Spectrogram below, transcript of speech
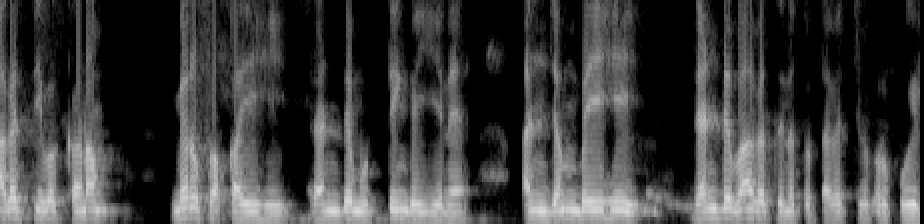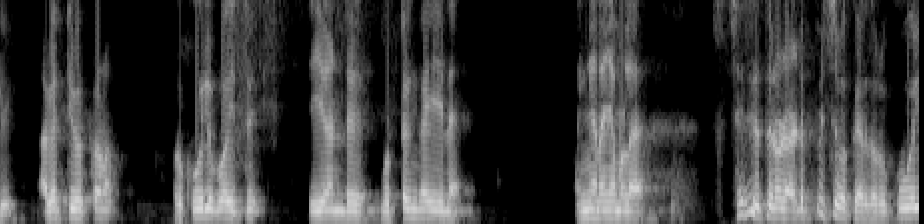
അകറ്റി വെക്കണം മിർഫഖൈഹി രണ്ട് മുട്ടിൻ കയ്യിന് അഞ്ചംബൈഹി രണ്ട് ഭാഗത്തിന് തൊട്ട് അകറ്റി റുക്കൂയിൽ അകറ്റി വെക്കണം. റുക്കൂയിൽ പോയിട്ട് ഈ രണ്ട് മുട്ടും കയ്യിനെ ഇങ്ങനെ നമ്മളെ ശരീരത്തിനോട് അടുപ്പിച്ച് വെക്കരുത്. റുക്കൂവിൽ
